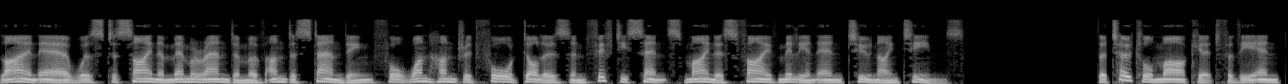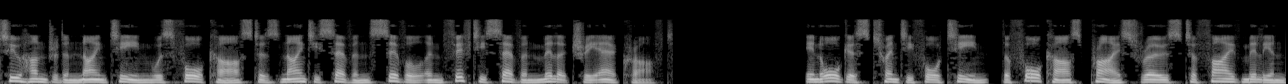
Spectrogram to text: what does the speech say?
Lion Air was to sign a Memorandum of Understanding for $104.50–5 million N219s. The total market for the N219 was forecast as 97 civil and 57 military aircraft. In August 2014, the forecast price rose to $5 million.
